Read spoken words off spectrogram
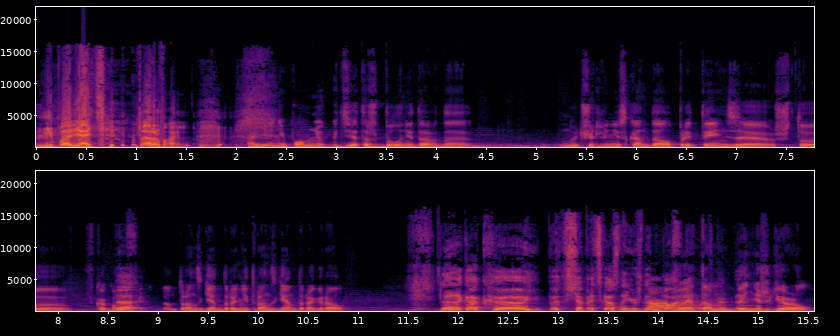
Не понять. Нормально. А я не помню, где-то ж был недавно, ну, чуть ли не скандал, претензия, что в каком-то Да. фильме там трансгендер, а не трансгендер играл. Это как все предсказано Южным А, в парком. вот этом, когда- Danish Girl.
